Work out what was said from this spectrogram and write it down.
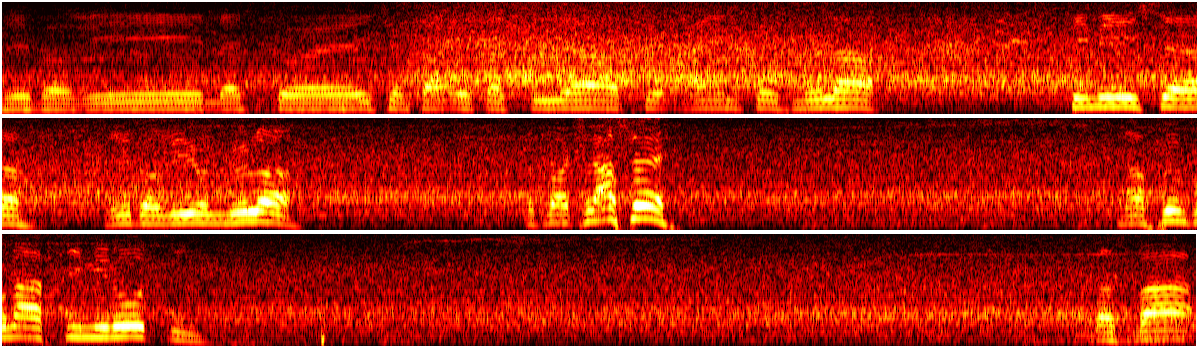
Ribéry lässt durch und da ist das 4 zu 1 durch Müller. Kimmich, äh, Ribéry und Müller. Das war klasse. nach 85 Minuten. Das war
